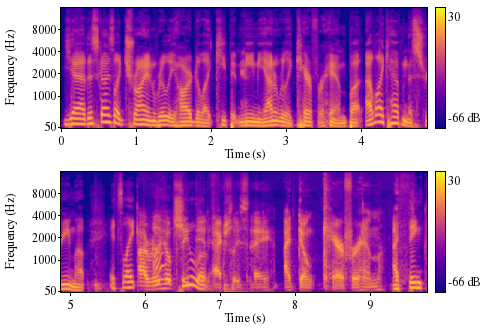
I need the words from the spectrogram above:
yeah, this guy's like trying really hard to like keep it memey. I don't really care for him, but I like having the stream up. It's like, I really hope you did actually say I don't care for him. I think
